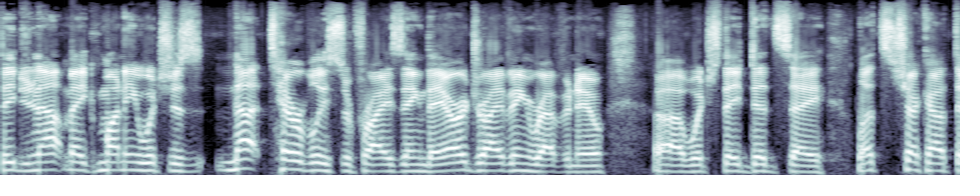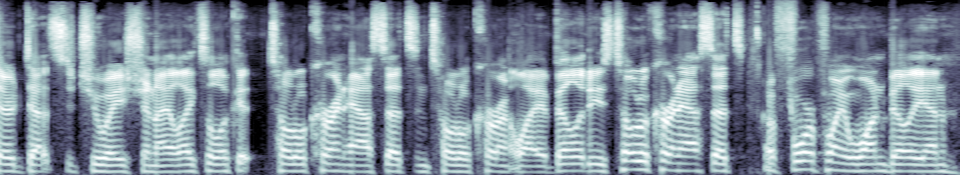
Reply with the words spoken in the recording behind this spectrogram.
they do not make money, which is not terribly surprising. They are driving revenue, uh, which they did say. Let's check out their debt situation. I like to look at total current assets and total current liabilities. Total current assets of 4.1 billion,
